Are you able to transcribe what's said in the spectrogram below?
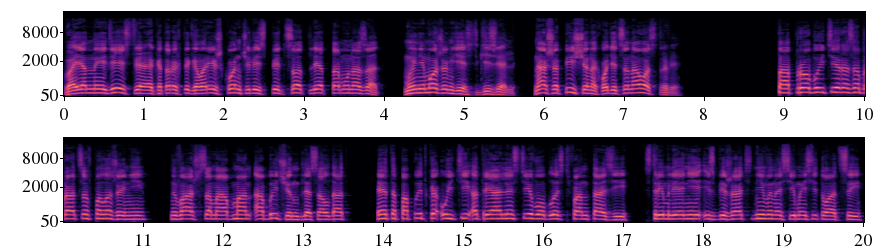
Военные действия, о которых ты говоришь, кончились 500 лет тому назад. Мы не можем есть гизель. Наша пища находится на острове». «Попробуйте разобраться в положении. Ваш самообман обычен для солдат. Это попытка уйти от реальности в область фантазии, стремление избежать невыносимой ситуации.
